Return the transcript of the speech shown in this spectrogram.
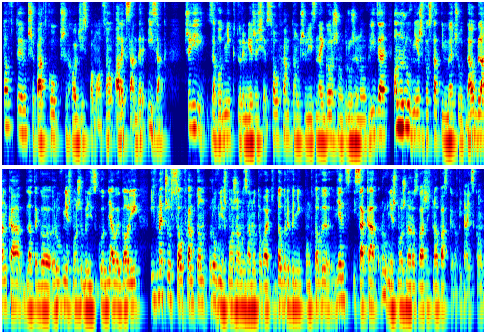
to w tym przypadku przychodzi z pomocą Aleksander Izak, czyli zawodnik, który mierzy się z Southampton, czyli z najgorszą drużyną w lidze. On również w ostatnim meczu dał blanka, dlatego również może być zgłodniały goli i w meczu z Southampton również może on zanotować dobry wynik punktowy, więc Isaka również można rozważyć na opaskę kapitańską.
